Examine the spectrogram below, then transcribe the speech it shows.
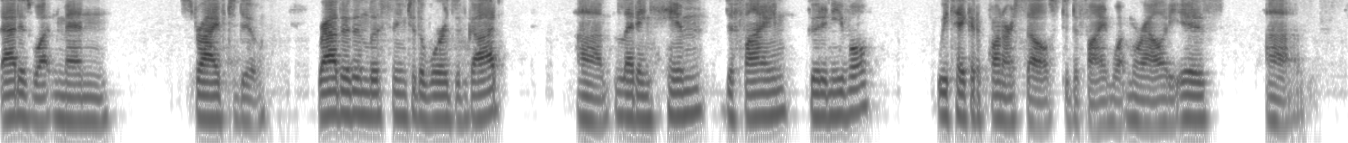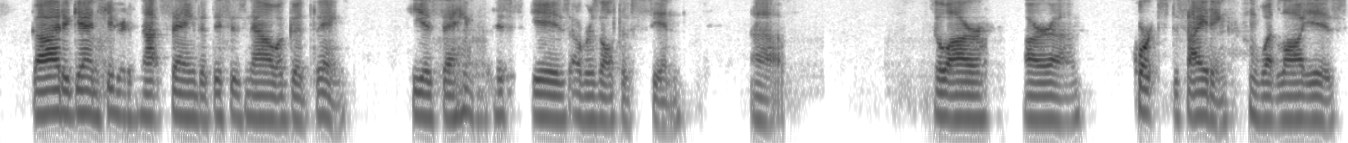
That is what men strive to do rather than listening to the words of God, um, letting Him define good and evil, we take it upon ourselves to define what morality is. Uh, God, again, here is not saying that this is now a good thing. He is saying this is a result of sin. Uh, so our our uh, courts deciding what law is,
